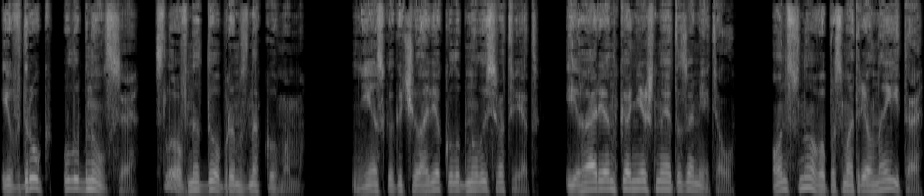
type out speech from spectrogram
и вдруг улыбнулся, словно добрым знакомым. Несколько человек улыбнулось в ответ, и Ариан, конечно, это заметил. Он снова посмотрел на Ита,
